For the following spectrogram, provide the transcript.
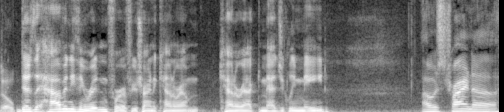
dope. Does it have anything written for if you're trying to counteract counteract magically made? I was trying to,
